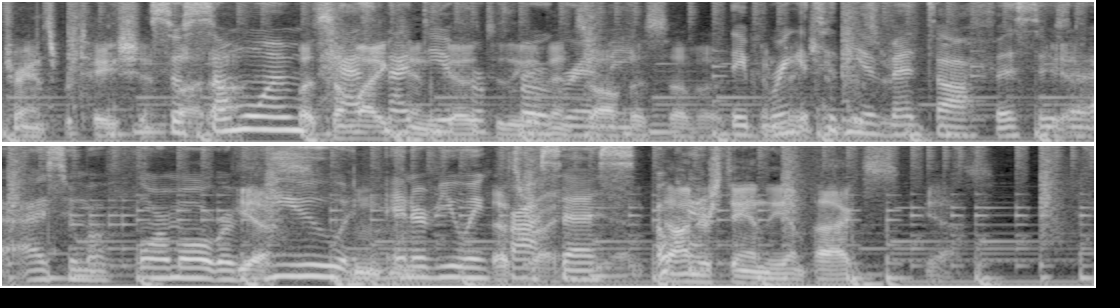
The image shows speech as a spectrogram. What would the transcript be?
transportation. So but, uh, someone but somebody has an can go to the events office of a They bring it to the visitor. event office. There's, Yeah. a, I assume, a formal review Yes. and Mhm. interviewing That's right, process. yeah. To understand the impacts, yes. Yeah.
